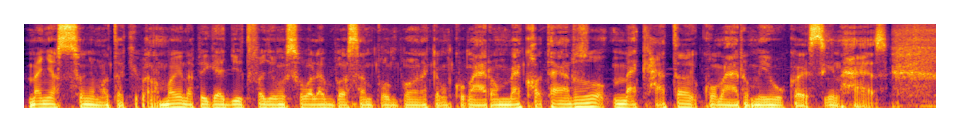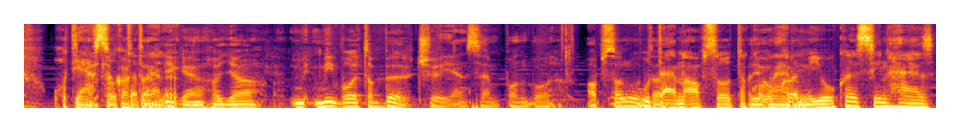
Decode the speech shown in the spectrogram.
mennyasszonyomat, akivel a mai napig együtt vagyunk, szóval ebből a szempontból nekem Komárom meghatározó, meg hát a Komáromi Jókai Színház. Ott játszottam el. Igen, hogy a, mi, mi, volt a bölcső ilyen szempontból? Abszolút? Utána abszolút a, a Komáromi Jókai Színház,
